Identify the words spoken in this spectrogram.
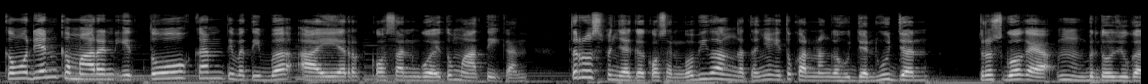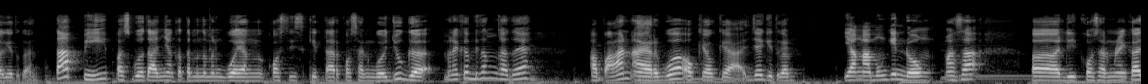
Kemudian kemarin itu kan tiba-tiba air kosan gue itu mati kan. Terus penjaga kosan gue bilang katanya itu karena nggak hujan-hujan. Terus gue kayak, hmm betul juga gitu kan. Tapi pas gue tanya ke teman-teman gue yang ngekos di sekitar kosan gue juga, mereka bilang katanya apaan air gue oke-oke aja gitu kan. Ya nggak mungkin dong, masa uh, di kosan mereka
